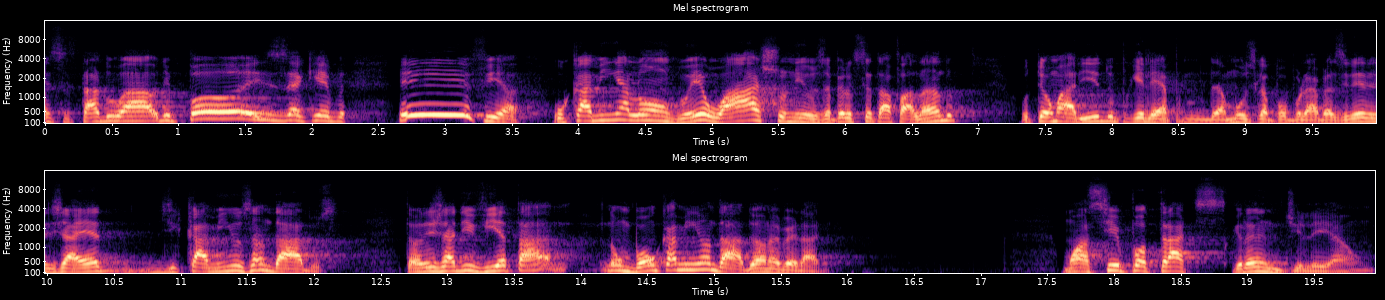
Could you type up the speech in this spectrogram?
estadual, depois é que. Ih, fia, o caminho é longo. Eu acho, Nilza, pelo que você está falando, o teu marido, porque ele é da música popular brasileira, ele já é de caminhos andados. Então ele já devia estar tá num bom caminho andado, não é verdade? Moacir Potrates, grande leão.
